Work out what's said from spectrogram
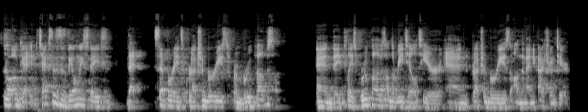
So okay, Texas is the only state that separates production breweries from brew pubs. And they place brew pubs on the retail tier and production breweries on the manufacturing tier.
